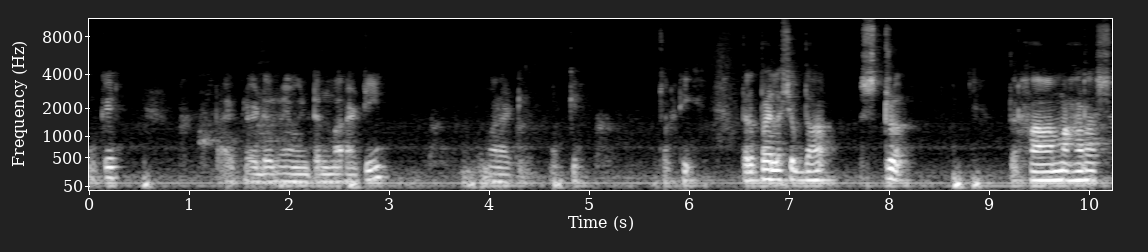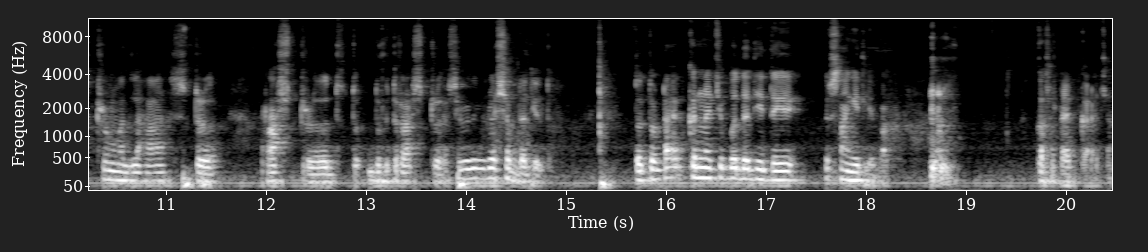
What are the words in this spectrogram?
Okay. Typewriter Remington Marathi. Marathi. Okay. चला ठीक आहे. तर पहिला शब्द हा स्ट्र तर हा महाराष्ट्रमधला हा स्ट्र राष्ट्र धृत- धृतराष्ट्र अशा वेगवेगळ्या शब्दात येतो तर तो टाईप करण्याची पद्धत इथे सांगितली बा कसा टाईप करायचा?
